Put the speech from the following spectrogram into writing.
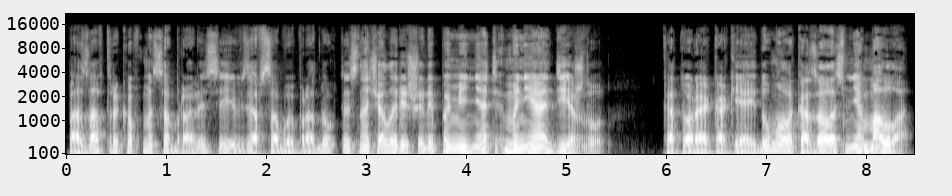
Позавтракав, мы собрались и, взяв с собой продукты, сначала решили поменять мне одежду, которая, как я и думал, оказалась мне мала.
